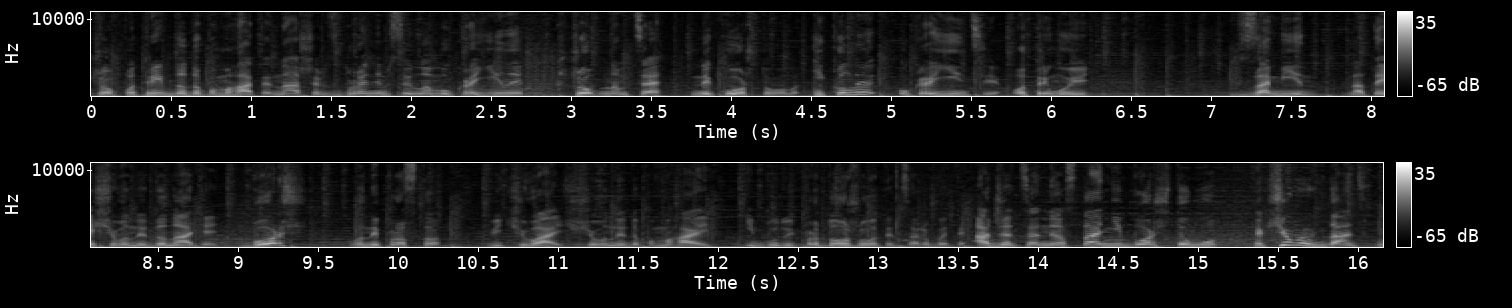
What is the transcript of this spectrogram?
що потрібно допомагати нашим Збройним силам України, щоб нам це не коштувало. І коли українці отримують взамін на те, що вони донатять борщ, вони просто відчувають, що вони допомагають і будуть продовжувати це робити. Адже це не останній борщ. Тому, якщо ви в Гданську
